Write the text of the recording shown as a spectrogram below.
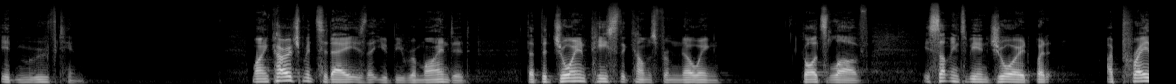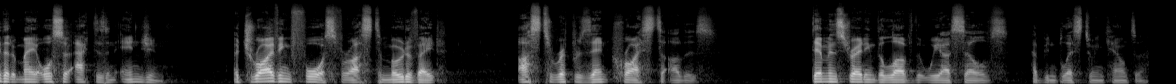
it moved him. My encouragement today is that you'd be reminded that the joy and peace that comes from knowing God's love is something to be enjoyed, but I pray that it may also act as an engine, a driving force for us to motivate us to represent Christ to others, demonstrating the love that we ourselves have been blessed to encounter.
